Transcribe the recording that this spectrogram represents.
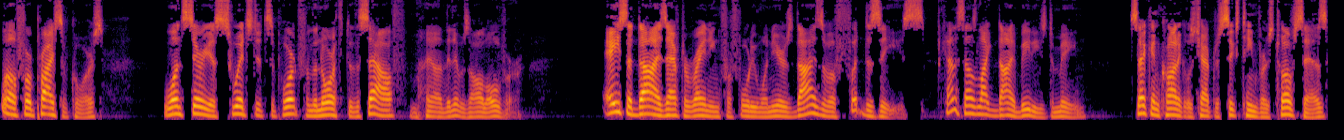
Well, for a price, of course. Once Syria switched its support from the north to the south, well, then it was all over. Asa dies after reigning for 41 years, dies of a foot disease. Kind of sounds like diabetes to me. Second Chronicles chapter 16 verse 12 says,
